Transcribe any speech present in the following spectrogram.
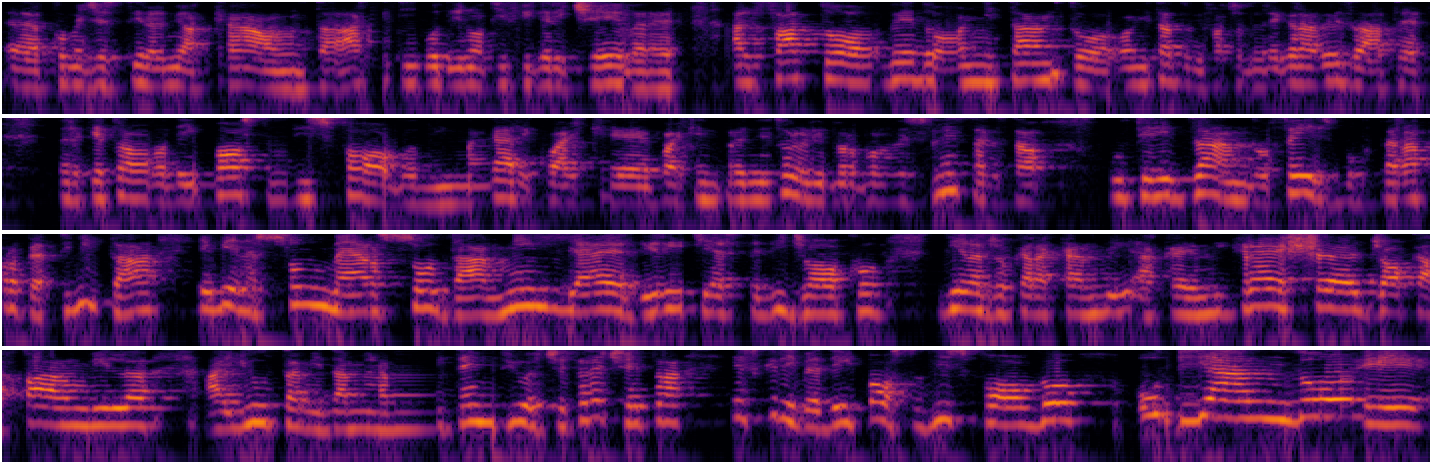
eh, come gestire il mio account, a che tipo di notifiche ricevere, al fatto, vedo ogni tanto, ogni tanto mi faccio delle gran risate perché trovo dei post di sfogo di magari qualche, qualche imprenditore libero professionista che sta utilizzando Facebook per la propria attività e viene sommerso da migliaia di richieste di gioco, viene a giocare a Candy, a Candy Crash, gioca a Farmville, aiutami, dammi una vita in più, eccetera, eccetera, e scrive dei post di sfogo odiando e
